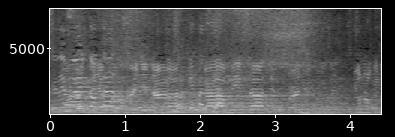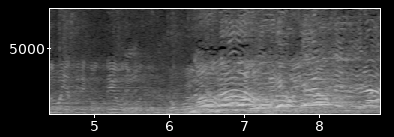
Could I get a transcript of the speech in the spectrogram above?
Queremos el total. Cada mesa de sufragio, entonces yo lo que no voy a hacer es conteo de votos. No, no, no, no queremos conteo general.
